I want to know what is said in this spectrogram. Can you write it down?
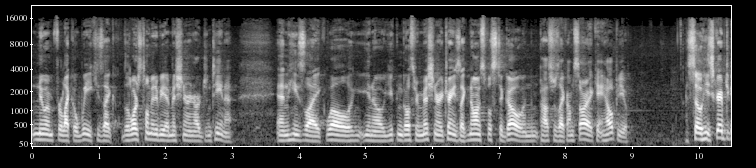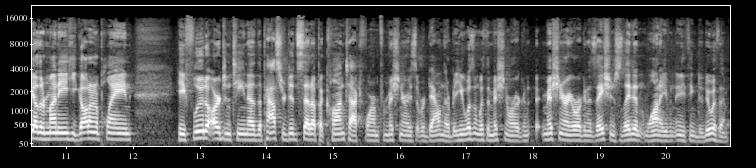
knew him for like a week. He's like, The Lord's told me to be a missionary in Argentina. And he's like, Well, you know, you can go through missionary training. He's like, No, I'm supposed to go. And the pastor's like, I'm sorry, I can't help you. So he scraped together money. He got on a plane. He flew to Argentina. The pastor did set up a contact for him for missionaries that were down there, but he wasn't with the missionary, missionary organization, so they didn't want even anything to do with him.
